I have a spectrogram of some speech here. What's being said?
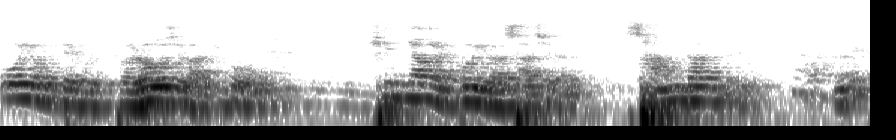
오염되고 더러워져 가지고 흰 양을 보기가 사실은 상당히 어려워요.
